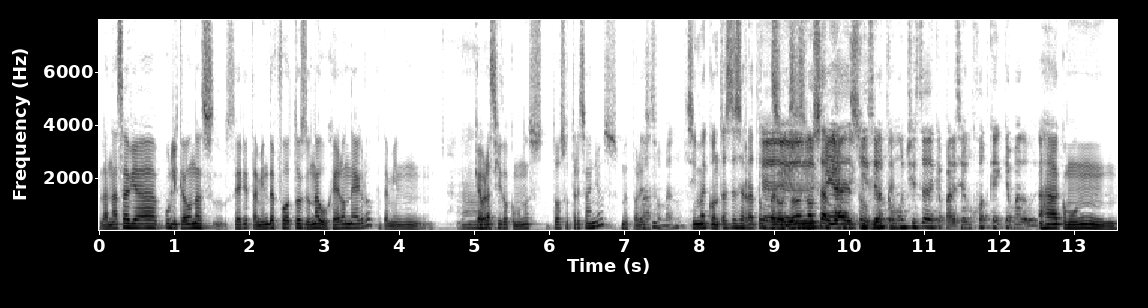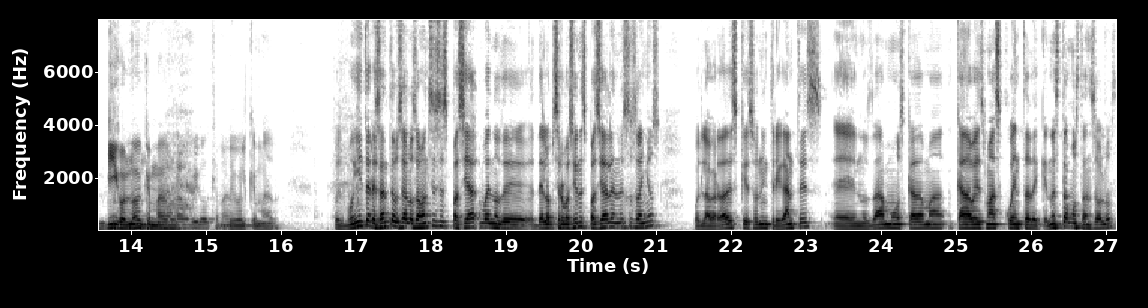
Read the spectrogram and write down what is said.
la NASA había publicado una serie también de fotos de un agujero negro, que también, que Ah. habrá sido como unos dos o tres años, me parece. Más o menos. Sí me contaste hace rato, Que- pero yo no que- sabía que eso. hicieron fíjate. como un chiste de que parecía un hot cake quemado, güey. Ajá, como un beagle, ¿no? Quemado. Ajá, un Beagle quemado. Vivo el quemado. Pues muy interesante, o sea, los avances espaciales, bueno, de, de la observación espacial en estos años, pues la verdad es que son intrigantes, eh, nos damos cada, ma- cada vez más cuenta de que no estamos tan solos,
